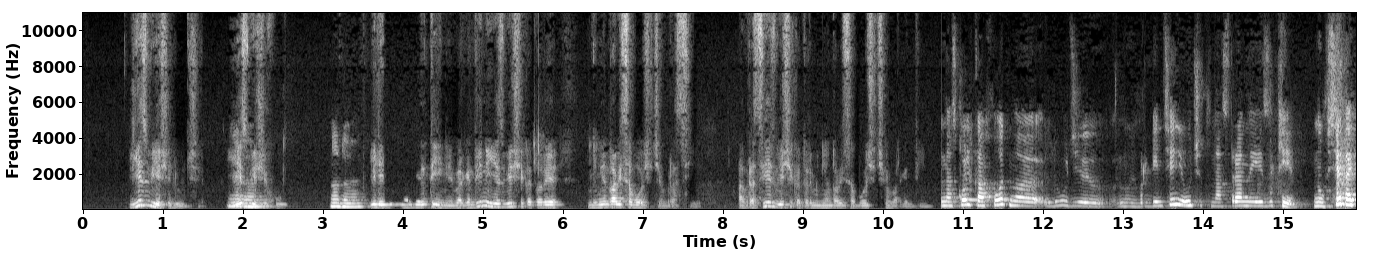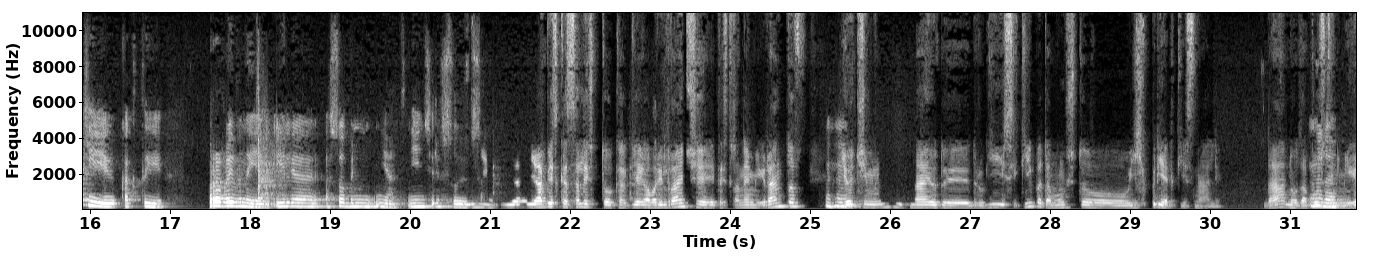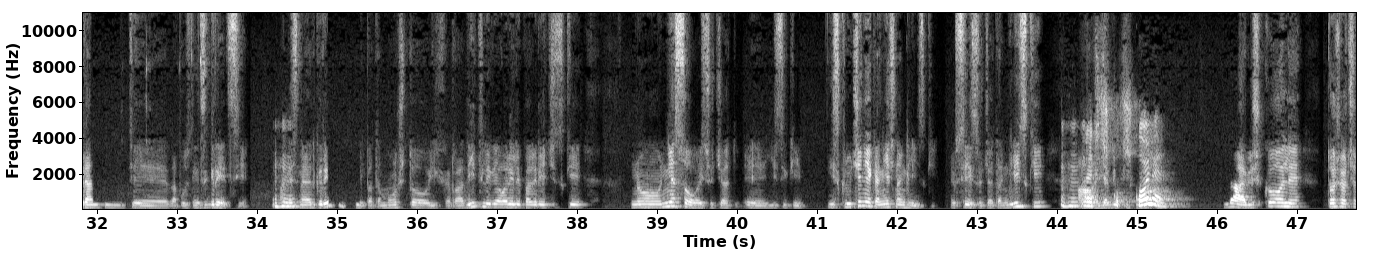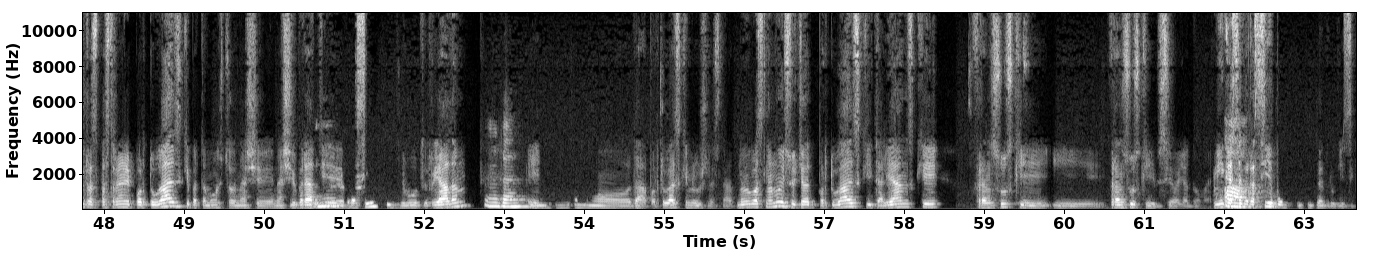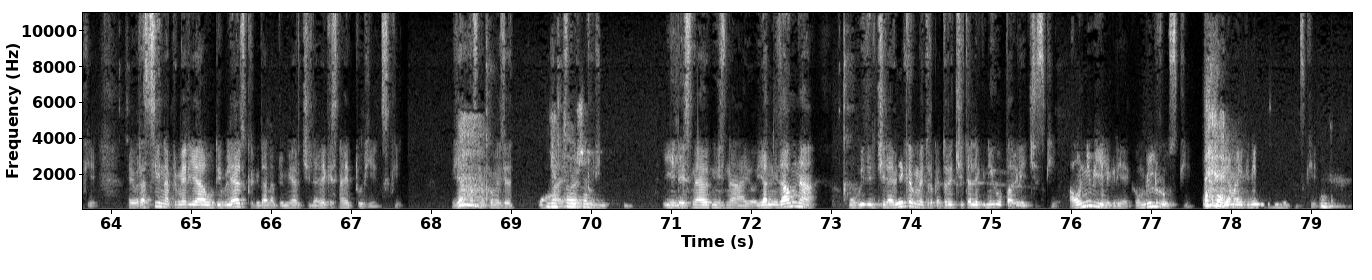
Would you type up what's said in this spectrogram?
Есть вещи лучше, ну, есть да. вещи хуже. Ну да. Или в Аргентине. В Аргентине есть вещи, которые мне нравятся больше, чем в России. А в России есть вещи, которые мне нравятся больше, чем в Аргентине. Насколько охотно люди ну, в Аргентине учат иностранные языки? Ну, все такие, как ты, прорывные или особо нет, не интересуются? Я, я бы сказал, что, как я говорил раньше, это страна мигрантов, uh-huh. и очень знают э, другие языки, потому что их предки знали. Да, ну, допустим, ну, да. иммигранты, допустим, из Греции. Uh-huh. Они знают греческий, потому что их родители говорили по-гречески, но не особо изучают э, языки. Исключение, конечно, английский. Все изучают английский. Uh-huh. А это в школе? Да, в школе. Тоже очень распространен португальский, потому что наши, наши братья uh-huh. бразильцы живут рядом. Да. И да, португальский нужно знать. Но в основном изучают португальский, итальянский, французский и французский и все, я думаю. Мне кажется, а. в России будут какие-то другие языки. И в России, например, я удивляюсь, когда, например, человек знает турецкий. Я познакомился да, я тоже. Турецкий. Или знают, не знаю. Я недавно увидел человека в метро, который читал книгу по-гречески. А он не был грек, он был русский. Прямо книгу по-гречески.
